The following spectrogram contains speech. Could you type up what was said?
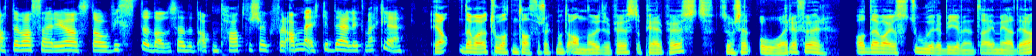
at det var seriøst da hun visste det hadde skjedd et attentatforsøk for Anne, er ikke det litt merkelig? Ja, det var jo to attentatforsøk mot Anne Ordrup Paust og Per Paust, som skjedde året før. Og det var jo store begivenheter i media.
